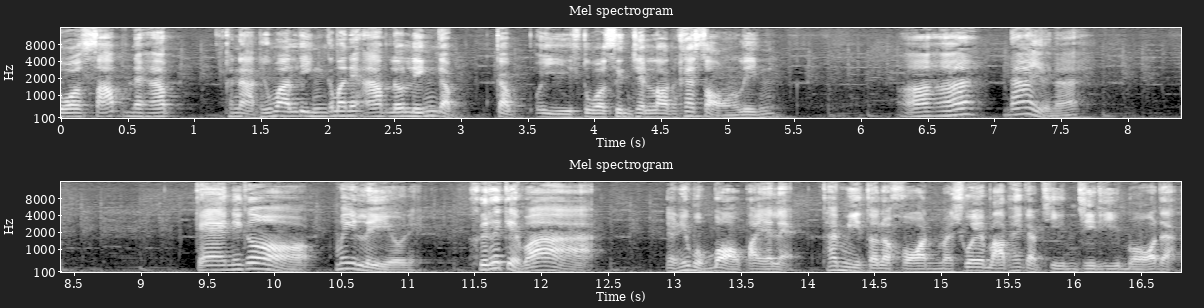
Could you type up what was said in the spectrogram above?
ตัวซับนะครับ ขนาดที่ว่าลิงก์ก็ไม่ได้อัพแล้วลิงก์กับกับอีตัวซินเชนลอนแค่สองลิงก์อ่าฮะ ได้อยู่นะ แกนี่ก็ไม่เลวเนี่ย คือถ้าเกิดว่า อย่างที่ผมบอกไปแหละ ถ้ามีตัวละครมาช่วยบัฟให้กับทีม GT Boss อะ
